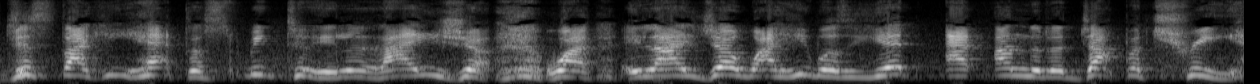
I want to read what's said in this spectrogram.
Just like he had to speak to Elijah, while Elijah, while he was yet at under the juniper tree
